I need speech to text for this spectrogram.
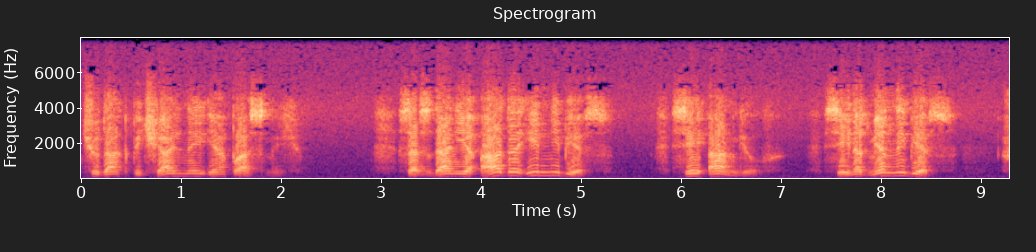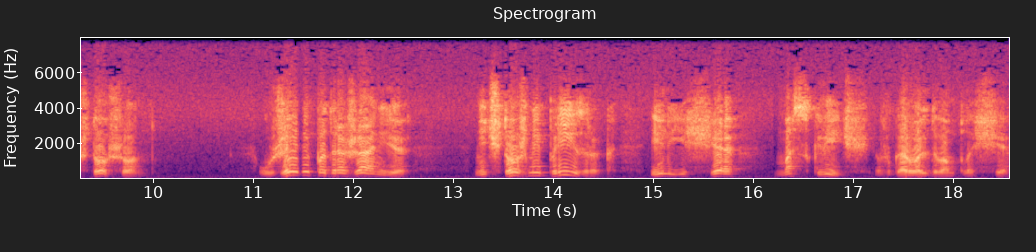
чудак печальный и опасный. Создание ада или небес, сей ангел, сей надменный бес, что ж он? Уже ли подражание, ничтожный призрак или еще москвич в горольдовом плаще?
